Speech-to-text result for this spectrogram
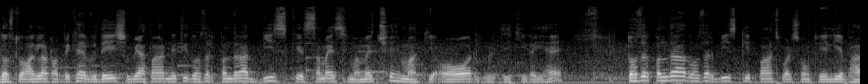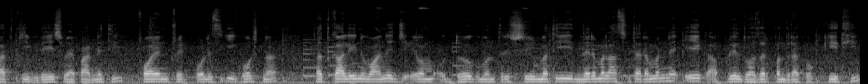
दोस्तों, अगला टॉपिक है, विदेश व्यापार नीति 2015-20 के समय सीमा में छः माह की और वृद्धि की गई है। 2015-2020 के पाँच वर्षों के लिए भारत की विदेश व्यापार नीति फॉरेन ट्रेड पॉलिसी की घोषणा, तत्कालीन वाणिज्य एवं उद्योग मंत्री श्रीमती निर्मला सीतारमन ने 1 अप्रैल 2015 को की थी।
